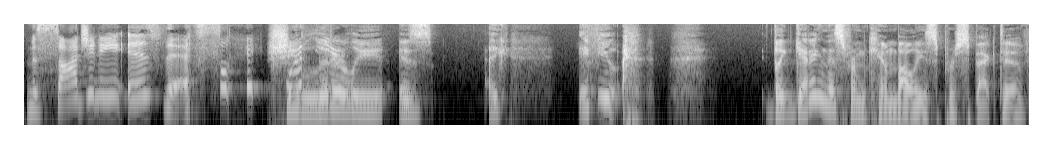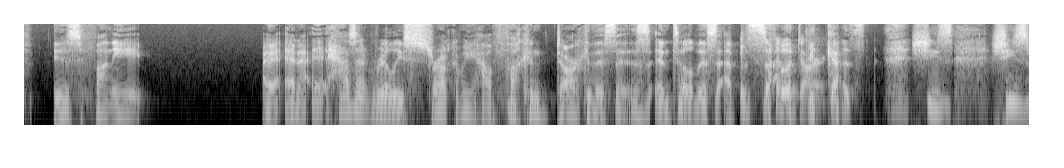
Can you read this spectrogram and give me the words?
misogyny is this? like, she are you- literally is like if you like getting this from Kimberly's perspective is funny and I- it hasn't really struck me how fucking dark this is until this episode dark. because she's she's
